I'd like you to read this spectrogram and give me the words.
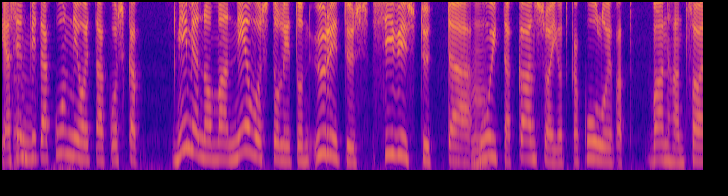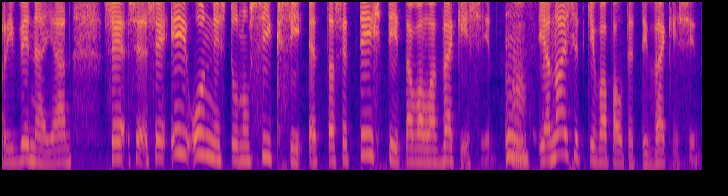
ja sen mm. pitää kunnioittaa, koska nimenomaan Neuvostoliiton yritys sivistyttää mm. muita kansoja, jotka kuuluivat vanhan saari Venäjään. Se, se, se ei onnistunut siksi, että se tehtiin tavallaan väkisin. Mm. Ja naisetkin vapautettiin väkisin.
